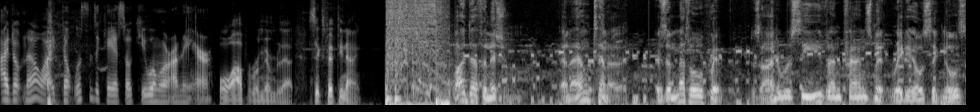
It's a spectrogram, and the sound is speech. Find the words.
I don't know. I don't listen to KSLQ when we're on the air. Oh, I'll remember that. Six fifty nine. By definition, an antenna is a metal whip designed to receive and transmit radio signals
